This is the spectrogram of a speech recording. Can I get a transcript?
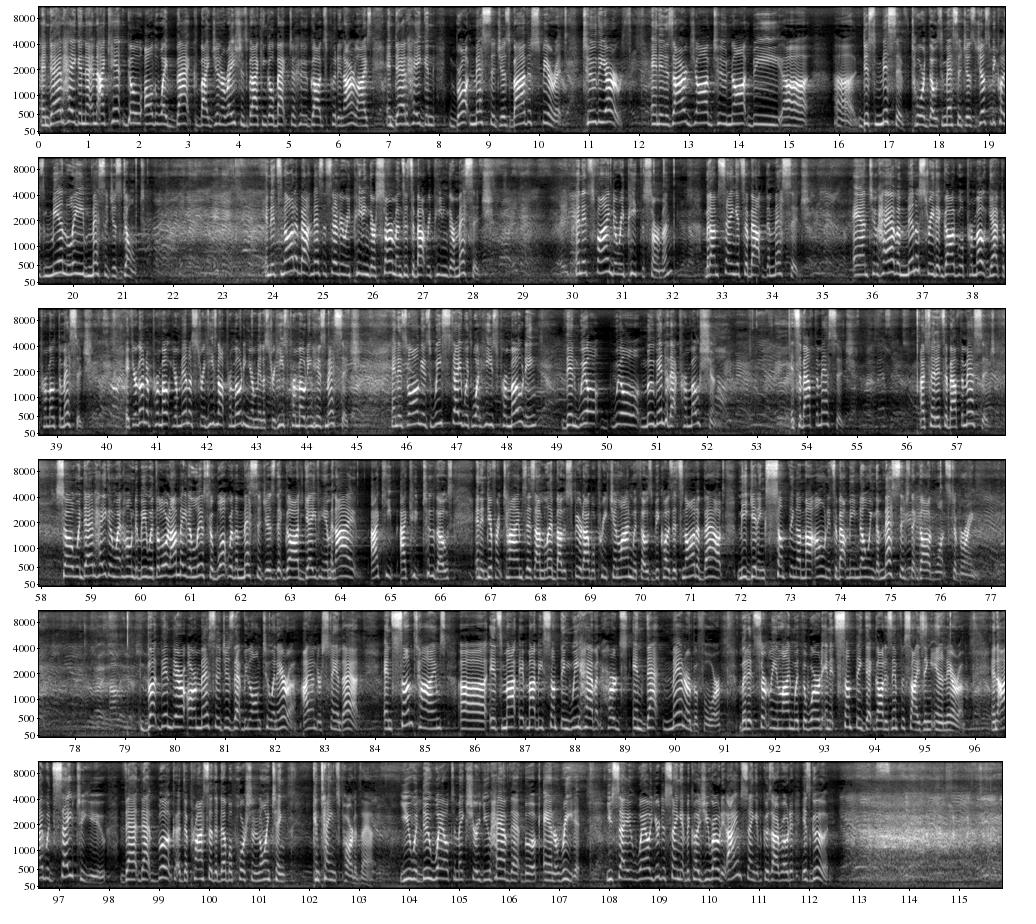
And Dad Hagin, and I can't go all the way back by generations, but I can go back to who God's put in our lives. And Dad Hagin brought messages by the Spirit to the earth. And it is our job to not be uh, uh, dismissive toward those messages just because men leave, messages don't. And it's not about necessarily repeating their sermons, it's about repeating their message. And it's fine to repeat the sermon, but I'm saying it's about the message. And to have a ministry that God will promote, you have to promote the message. If you're going to promote your ministry, He's not promoting your ministry, He's promoting His message. And as long as we stay with what He's promoting, then we'll, we'll move into that promotion. It's about the message. I said it's about the message. So when Dad Hagin went home to be with the Lord, I made a list of what were the messages that God gave him, and I I keep I keep to those. And at different times, as I'm led by the Spirit, I will preach in line with those because it's not about me getting something of my own. It's about me knowing the message that God wants to bring. But then there are messages that belong to an era. I understand that. And sometimes uh, it's might, it might be something we haven't heard in that manner before, but it's certainly in line with the word, and it's something that God is emphasizing in an era. And I would say to you that that book, The Price of the Double Portion Anointing, contains part of that. You would do well to make sure you have that book and read it. You say, Well, you're just saying it because you wrote it. I am saying it because I wrote it. It's good.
